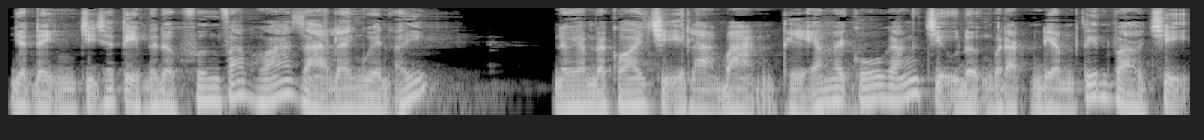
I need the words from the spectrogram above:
Nhất định chị sẽ tìm được phương pháp hóa giải lời nguyện ấy. Nếu em đã coi chị là bạn Thì em hãy cố gắng chịu đựng và đặt niềm tin vào chị.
